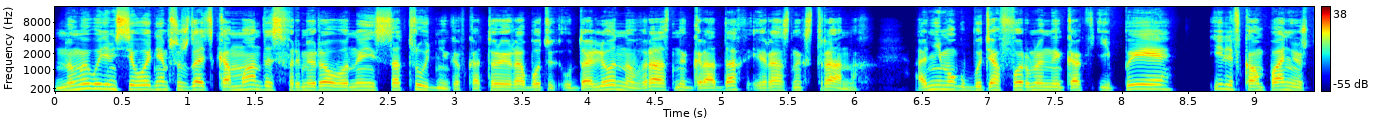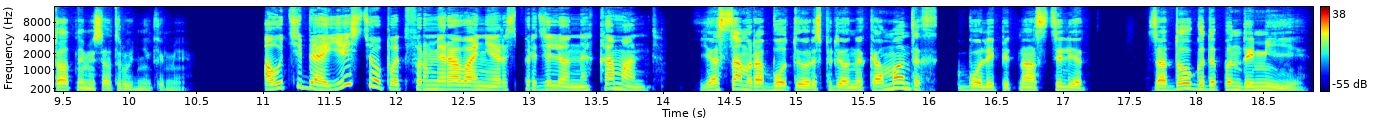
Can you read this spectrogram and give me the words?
но мы будем сегодня обсуждать команды, сформированные из сотрудников, которые работают удаленно в разных городах и разных странах. Они могут быть оформлены как ИП или в компанию штатными сотрудниками. А у тебя есть опыт формирования распределенных команд? Я сам работаю в распределенных командах более 15 лет. Задолго до пандемии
